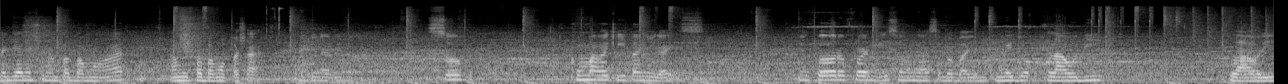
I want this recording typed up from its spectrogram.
Lagyan siya ng pabango at ang may pabango pa siya. So, kung makikita nyo guys, yung chloroform is yung nasa baba, yung medyo cloudy. Cloudy.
